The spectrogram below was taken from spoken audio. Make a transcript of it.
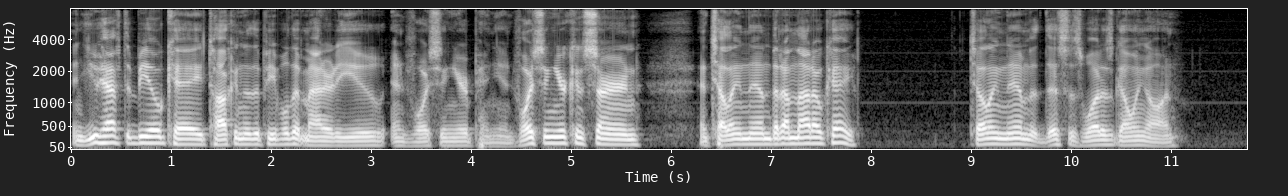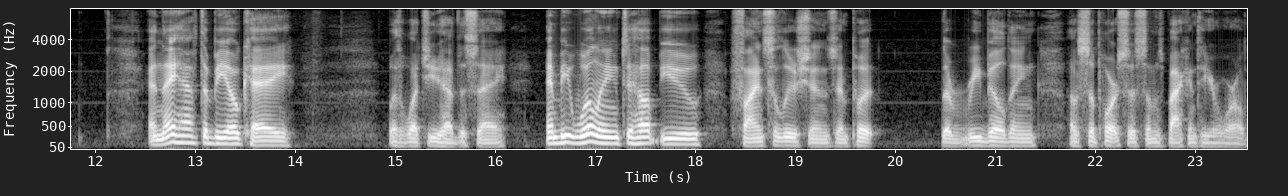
And you have to be okay talking to the people that matter to you and voicing your opinion, voicing your concern, and telling them that I'm not okay. Telling them that this is what is going on. And they have to be okay with what you have to say and be willing to help you find solutions and put the rebuilding of support systems back into your world.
